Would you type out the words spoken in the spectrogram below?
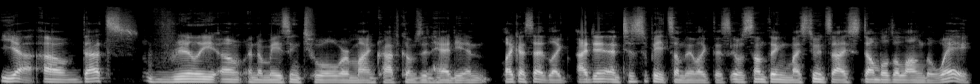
Yeah, um, that's really um, an amazing tool where Minecraft comes in handy. And like I said, like I didn't anticipate something like this. It was something my students and I stumbled along the way.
